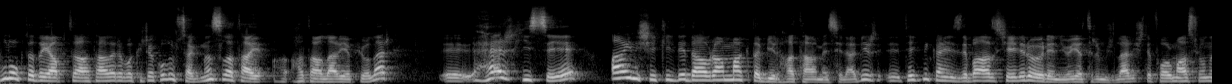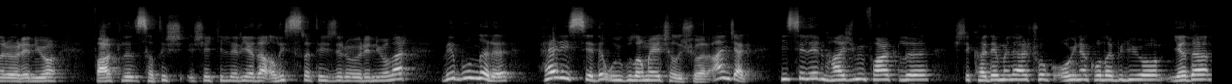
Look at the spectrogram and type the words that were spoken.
bu noktada yaptığı hatalara bakacak olursak nasıl hata, hatalar yapıyorlar? E, her hisseye aynı şekilde davranmak da bir hata mesela. Bir e, teknik analizde bazı şeyleri öğreniyor yatırımcılar. İşte formasyonları öğreniyor, farklı satış şekilleri ya da alış stratejileri öğreniyorlar ve bunları her hissede uygulamaya çalışıyorlar. Ancak hisselerin hacmi farklı, işte kademeler çok oynak olabiliyor ya da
